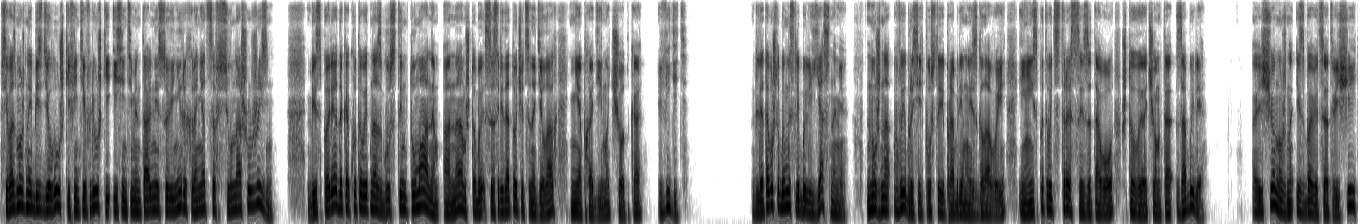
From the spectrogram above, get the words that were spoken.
всевозможные безделушки, финтифлюшки и сентиментальные сувениры хранятся всю нашу жизнь. Беспорядок окутывает нас густым туманом, а нам, чтобы сосредоточиться на делах, необходимо четко видеть. Для того, чтобы мысли были ясными, нужно выбросить пустые проблемы из головы и не испытывать стресса из-за того, что вы о чем-то забыли. А еще нужно избавиться от вещей,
